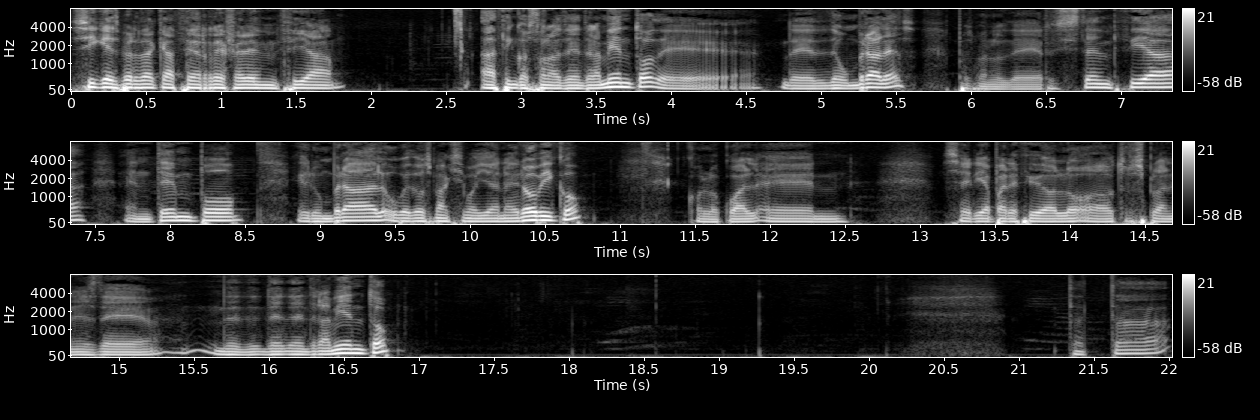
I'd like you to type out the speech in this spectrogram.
Sí que es verdad que hace referencia a cinco zonas de entrenamiento de, de, umbrales, pues bueno, de resistencia, en tempo, el umbral, V2 máximo y anaeróbico con lo cual sería parecido a, otros planes de, de, entrenamiento. Ta.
